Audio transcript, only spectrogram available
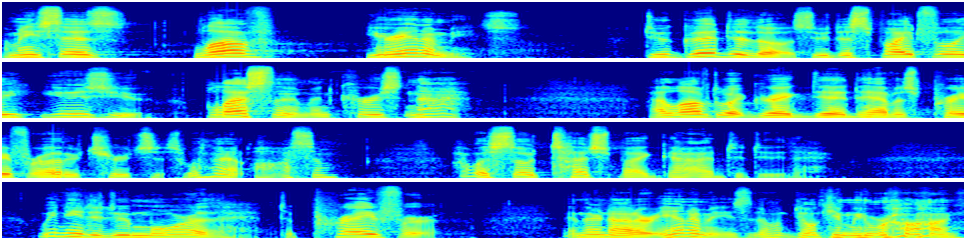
I mean, he says, Love your enemies, do good to those who despitefully use you, bless them and curse not. I loved what Greg did to have us pray for other churches. Wasn't that awesome? I was so touched by God to do that. We need to do more of that, to pray for, and they're not our enemies, don't, don't get me wrong,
